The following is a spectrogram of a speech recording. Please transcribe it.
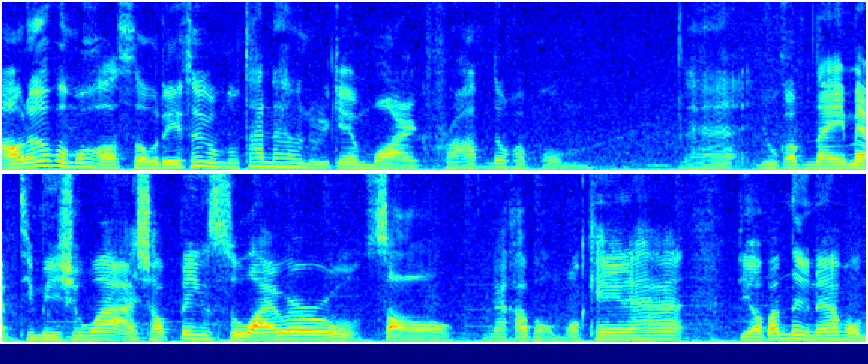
เอาเลยครับผมขอสวัสดีท่านผู้ชมทุกท่านนะครับอยู่ในเกม Minecraft นะครับผมนะฮะอยู่กับในแมปที่มีชื่อว่า A Shopping Survival 2 นะครับผมโอเคนะฮะเดี๋ยวแป๊บหนึ่งนะผม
